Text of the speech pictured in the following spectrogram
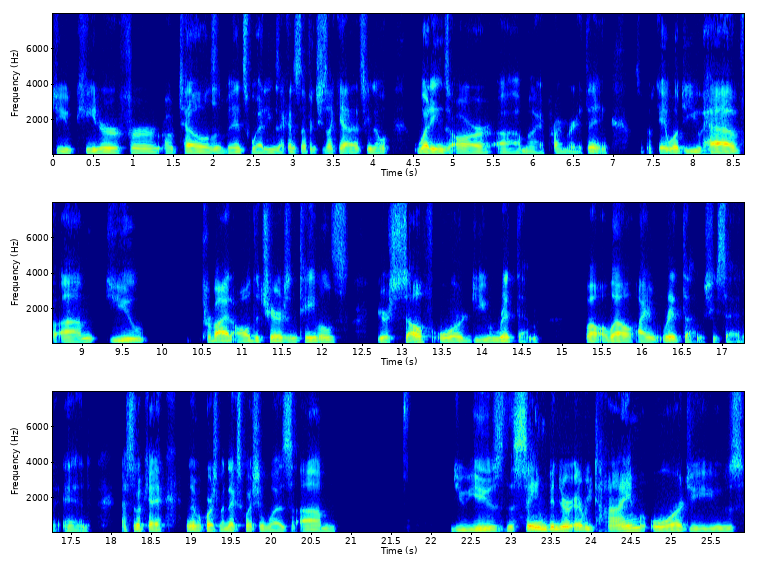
do you cater for hotels, events, weddings, that kind of stuff? And she's like, yeah, that's, you know, weddings are uh, my primary thing. Okay, well, do you have, um, do you provide all the chairs and tables? Yourself or do you rent them? Well, well, I rent them, she said. And I said, okay. And then, of course, my next question was, um, do you use the same vendor every time or do you use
